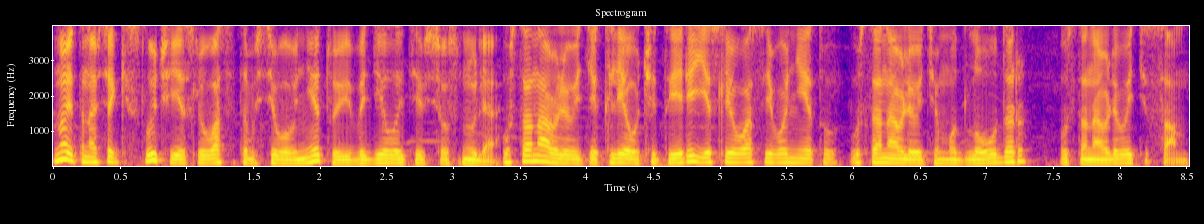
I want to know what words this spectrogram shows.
Но это на всякий случай, если у вас этого всего нету и вы делаете все с нуля. Устанавливайте Cleo 4, если у вас его нету. Устанавливайте ModLoader, устанавливайте SAMP.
